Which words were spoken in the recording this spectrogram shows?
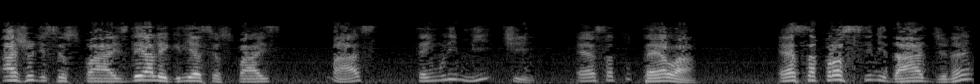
ajude seus pais, dê alegria a seus pais. Mas tem um limite essa tutela, essa proximidade, né?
